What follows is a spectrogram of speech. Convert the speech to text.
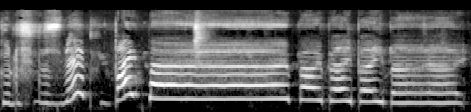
görüşürüz ve bay bay. Bay bay bay bay.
